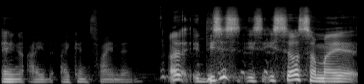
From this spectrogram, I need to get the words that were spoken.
and I, I can't find it. Uh, this is, is, is awesome. My,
